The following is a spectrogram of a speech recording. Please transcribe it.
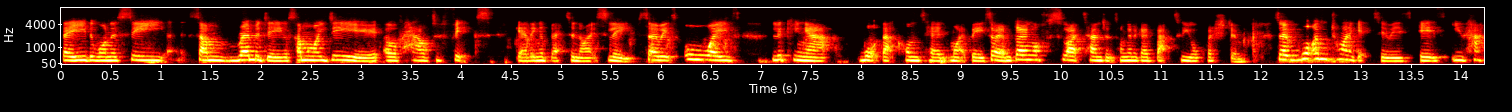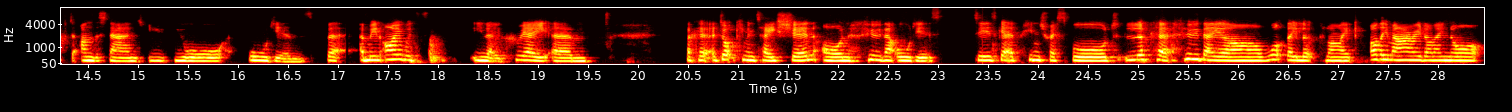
They either want to see some remedy or some idea of how to fix getting a better night's sleep. So it's always looking at what that content might be. Sorry, I'm going off slight tangents. So I'm going to go back to your question. So what I'm trying to get to is is you have to understand you, your audience. But I mean, I would, you know, create um, like a, a documentation on who that audience is get a Pinterest board, look at who they are, what they look like, are they married, are they not,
